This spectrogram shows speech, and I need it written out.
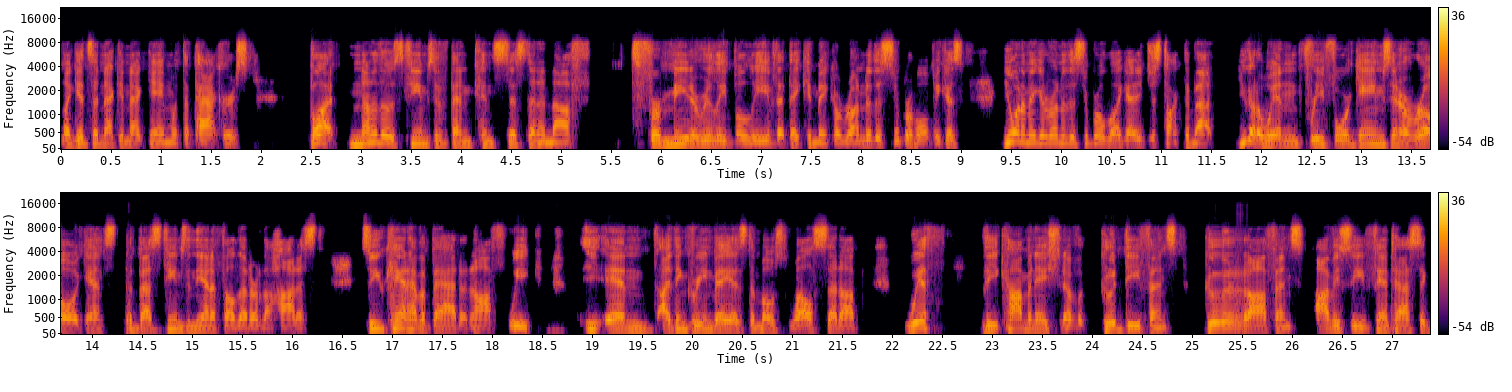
like it's a neck and neck game with the Packers. But none of those teams have been consistent enough for me to really believe that they can make a run to the Super Bowl because you want to make a run to the Super Bowl, like I just talked about. You got to win three, four games in a row against the best teams in the NFL that are the hottest. So you can't have a bad and off week. And I think Green Bay is the most well set up with the combination of a good defense, good offense, obviously fantastic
